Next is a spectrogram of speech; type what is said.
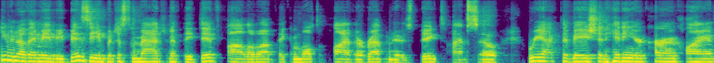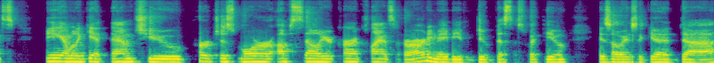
even though they may be busy, but just imagine if they did follow up, they can multiply their revenues big time. So reactivation, hitting your current clients, being able to get them to purchase more, upsell your current clients that are already maybe even do business with you is always a good uh,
